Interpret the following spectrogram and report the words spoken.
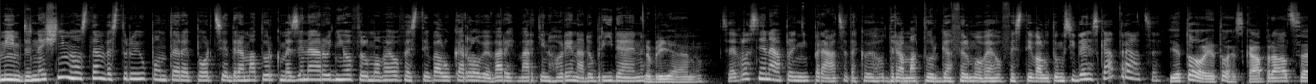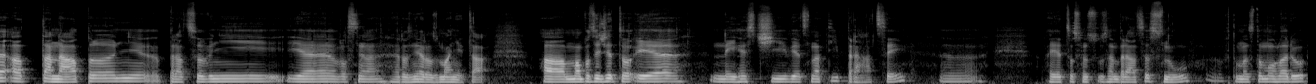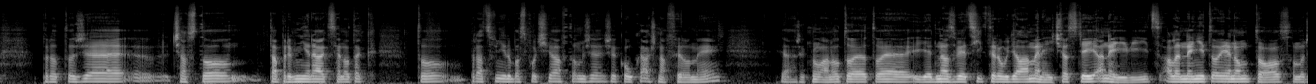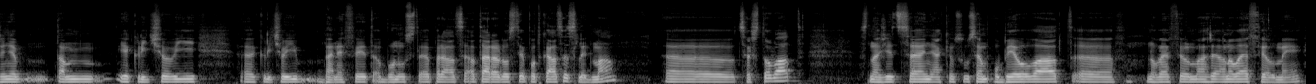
Mým dnešním hostem ve studiu Ponte Reports je dramaturg Mezinárodního filmového festivalu Karlovy Vary Martin Horina. Dobrý den. Dobrý den. Co je vlastně náplní práce takového dramaturga filmového festivalu? To musí být hezká práce. Je to, je to hezká práce a ta náplň pracovní je vlastně hrozně rozmanitá. A mám pocit, že to je nejhezčí věc na té práci. Eh, a je to svým způsobem práce snů v tomhle tom ohledu, protože eh, často ta první reakce, no tak to pracovní doba spočívá v tom, že, že koukáš na filmy, já řeknu ano, to je, to je jedna z věcí, kterou děláme nejčastěji a nejvíc, ale není to jenom to, samozřejmě tam je klíčový, eh, klíčový benefit a bonus té práce a ta radost je potkat se s lidma, eh, cestovat, snažit se nějakým způsobem objevovat nové filmaře a nové filmy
